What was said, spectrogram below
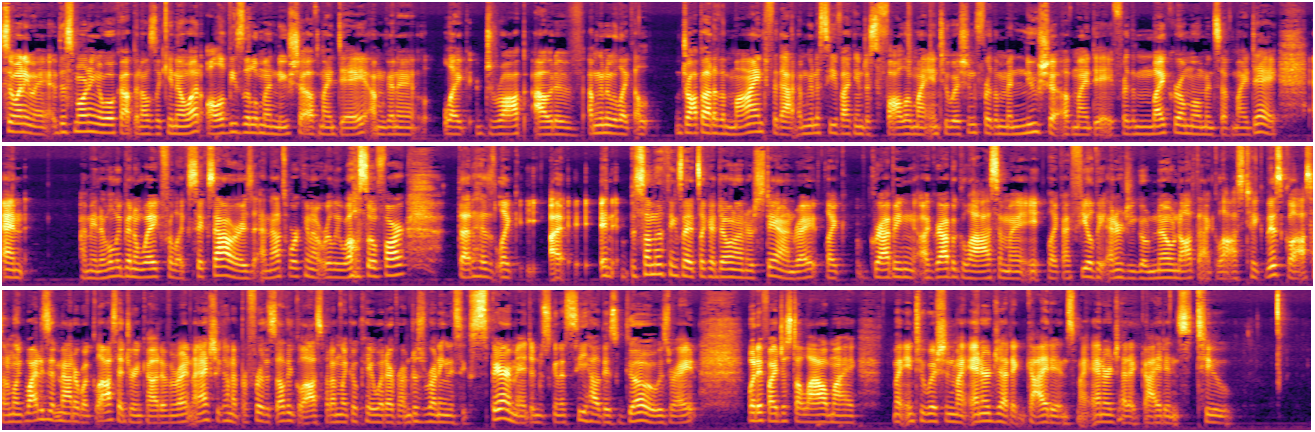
So anyway, this morning I woke up and I was like, you know what? All of these little minutia of my day, I'm gonna like drop out of. I'm gonna like drop out of the mind for that. I'm gonna see if I can just follow my intuition for the minutia of my day, for the micro moments of my day. And I mean, I've only been awake for like six hours, and that's working out really well so far that has like I and some of the things that it's like I don't understand, right? Like grabbing I grab a glass and my like I feel the energy go, no, not that glass. Take this glass. And I'm like, why does it matter what glass I drink out of, right? And I actually kind of prefer this other glass, but I'm like, okay, whatever. I'm just running this experiment. I'm just gonna see how this goes, right? What if I just allow my my intuition, my energetic guidance, my energetic guidance to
